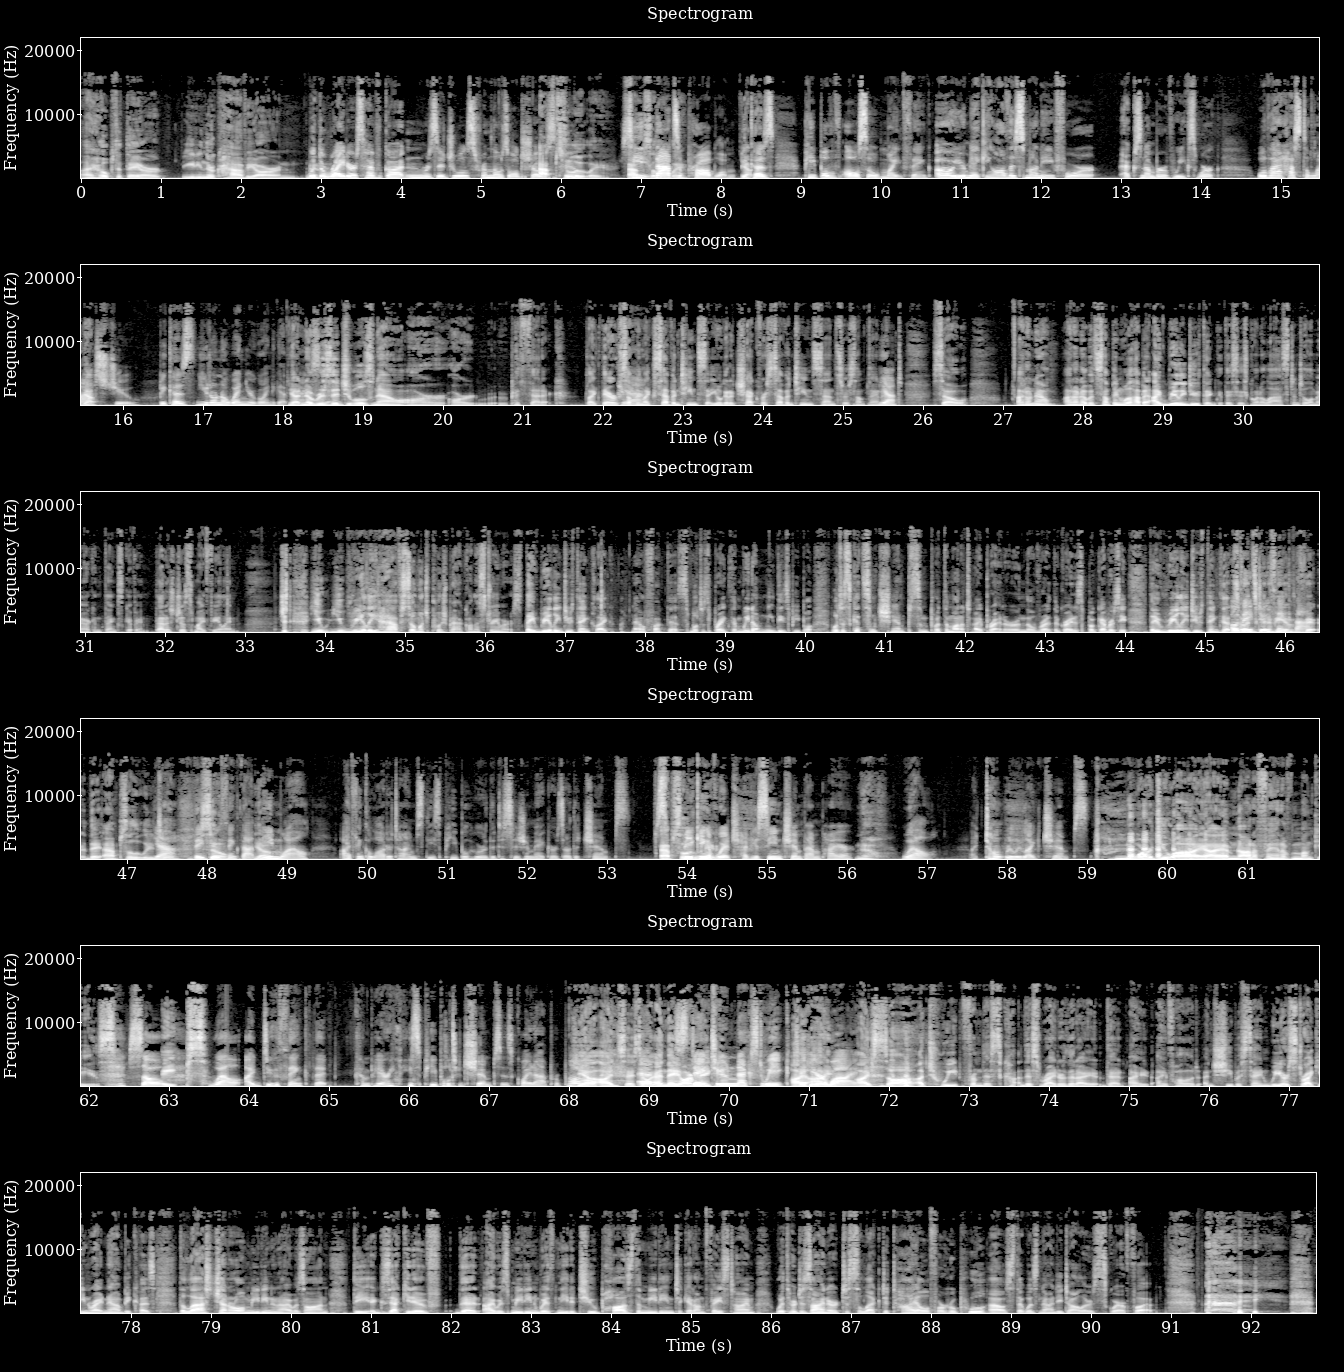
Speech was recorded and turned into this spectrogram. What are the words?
I hope that they are eating their caviar and Would the writers have gotten residuals from those old shows Absolutely. too? See, that's a Absolutely. problem Yeah. because people also might think, "Oh, you're making all this money for X number of weeks' work." Well, that has to last you because you don't know when you're going to get. Yeah, no residuals now are are pathetic. Like they're something like seventeen cent. You'll get a check for seventeen cents or something. Yeah. And so I don't know. I don't know, but something will happen. I really do think that this is going to last until American Thanksgiving. That is just my feeling. Just you, you really have so much pushback on the streamers. They really do think like, no, fuck this. We'll just break them. We don't need these people. We'll just get some chimps and put them on a typewriter, and they'll write the greatest book ever seen. They really do think that. Oh, so they it's do going to be a think that. ver- they absolutely Yeah, do. Yeah, they So, do think that. yeah. Meanwhile, I think a lot of times these people who are the decision makers are the chimps. Absolutely. Speaking of which, have you seen Chimp Empire? No. Well, I don't really like chimps. Nor do I. I am not a fan of monkeys. So Apes. Well, I do think that comparing these people to chimps is quite apropos. Yeah, I'd say so. And they are stay making- tuned next week to I, hear I- why. I saw a tweet from this this writer that I that I, I followed, and she was saying we are striking right now because the last general meeting and I was on, the executive that I was meeting with needed to pause the meeting to get on FaceTime with her designer to select a tile for her pool house that was ninety dollars square foot.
